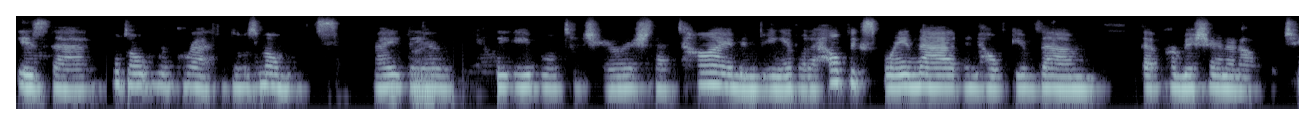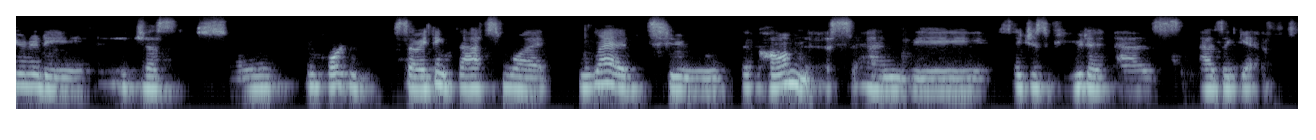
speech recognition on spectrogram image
is that people don't regret those moments, right? They are really able to cherish that time and being able to help explain that and help give them that permission and opportunity just so important. So I think that's what led to the calmness and the they just viewed it as as a gift.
